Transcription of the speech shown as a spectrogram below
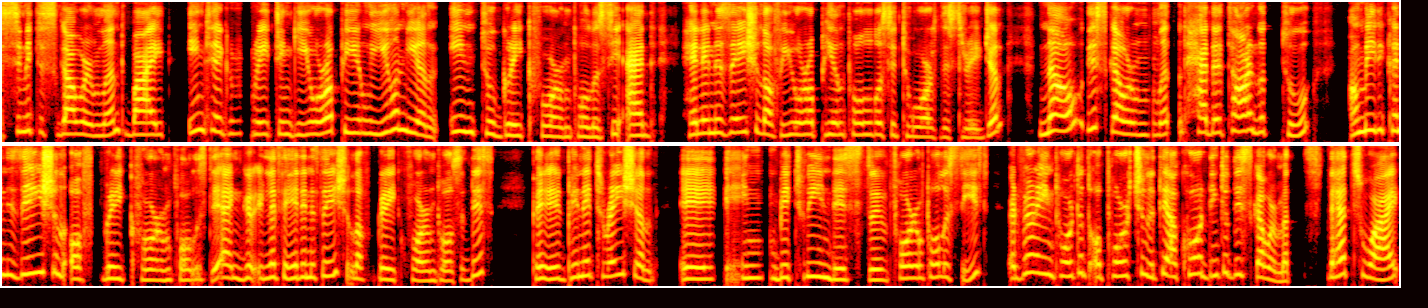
Simitis government by integrating European Union into Greek foreign policy and Hellenization of European policy towards this region. Now, this government had a target to Americanization of Greek foreign policy and let's say Hellenization of Greek foreign policy. This penetration uh, in between these foreign policies a very important opportunity according to this government. That's why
